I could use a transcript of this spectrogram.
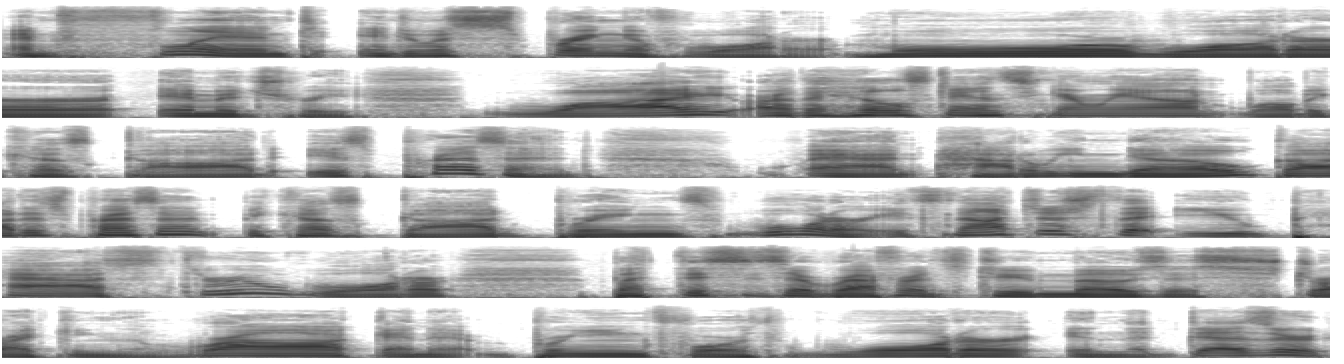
and flint into a spring of water. More water imagery. Why are the hills dancing around? Well, because God is present. And how do we know God is present? Because God brings water. It's not just that you pass through water, but this is a reference to Moses striking the rock and it bringing forth water in the desert.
